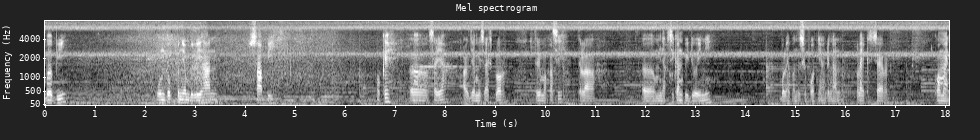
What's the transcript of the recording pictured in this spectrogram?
babi untuk penyembelihan sapi uh, saya Aljamis Explore. Terima kasih telah uh, menyaksikan video ini. Boleh bantu supportnya dengan like share komen.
